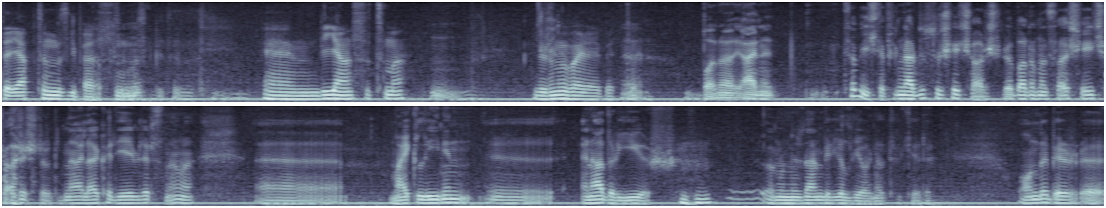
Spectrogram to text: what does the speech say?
de yaptığımız gibi aslında. Yaptığımız gibi tabii. Ee, bir yansıtma hmm. durumu var elbette. Evet. Bana yani tabii işte filmler bir sürü şey çağrıştırıyor. Bana mesela şeyi çağrıştırdı. Ne alaka diyebilirsin ama e, Mike Lee'nin e, Another Year hı hı. ömrümüzden bir yıl diye oynadı Türkiye'de. Onda bir e,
